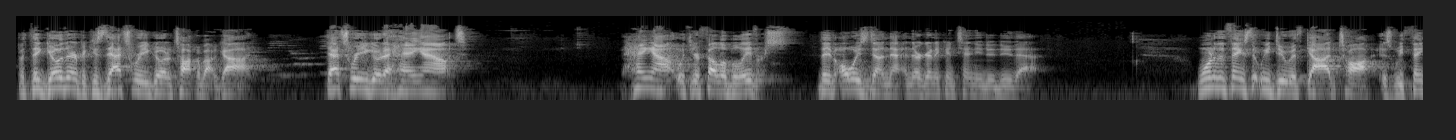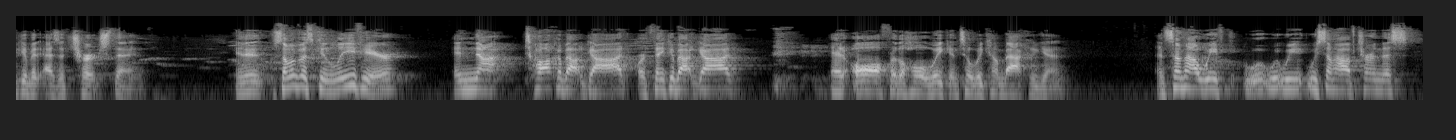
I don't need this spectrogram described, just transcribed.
But they go there because that's where you go to talk about God. That's where you go to hang out, hang out with your fellow believers. They've always done that and they're going to continue to do that. One of the things that we do with God talk is we think of it as a church thing. And then some of us can leave here and not talk about God or think about God at all for the whole week until we come back again. And somehow we've, we, we, somehow have turned this,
